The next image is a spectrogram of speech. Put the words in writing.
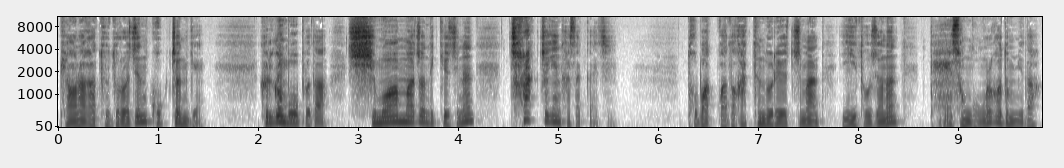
변화가 두드러진 곡 전개, 그리고 무엇보다 심오함마저 느껴지는 철학적인 가사까지. 도박과도 같은 노래였지만 이 도전은 대성공을 거둡니다.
